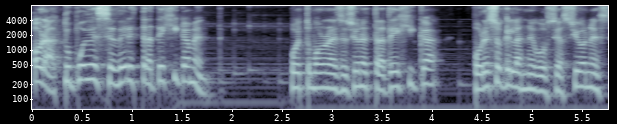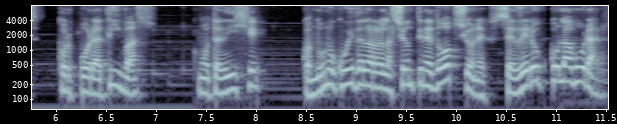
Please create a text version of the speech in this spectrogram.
Ahora, tú puedes ceder estratégicamente. Puedes tomar una decisión estratégica. Por eso que las negociaciones corporativas, como te dije, cuando uno cuida la relación tiene dos opciones, ceder o colaborar.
